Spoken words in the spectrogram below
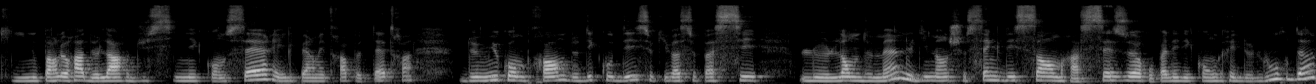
qui nous parlera de l'art du ciné-concert et il permettra peut-être de mieux comprendre, de décoder ce qui va se passer le lendemain, le dimanche 5 décembre à 16h au Palais des Congrès de Lourdes, euh,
